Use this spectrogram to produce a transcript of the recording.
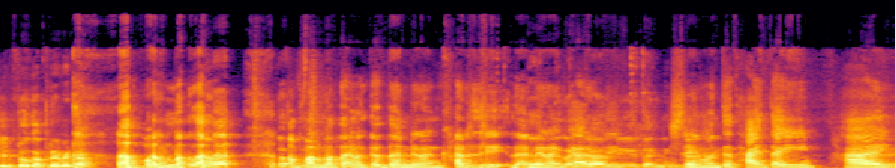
चिंटू का प्रे बेटा अपर्णा अपर्णा ताई म्हणते धन्यरंग काळजी धन्यरंग श्री म्हणते हाय ताई हाय.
